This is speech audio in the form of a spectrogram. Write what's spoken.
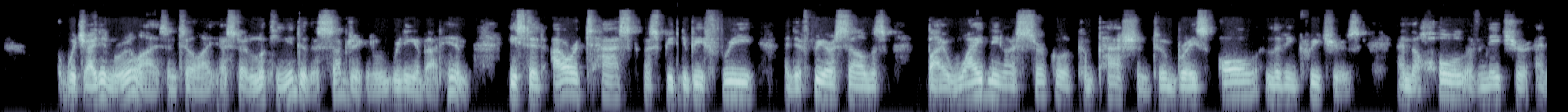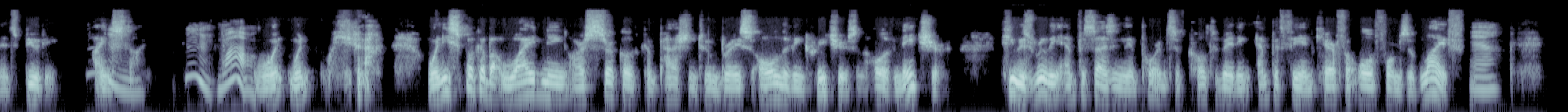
which I didn't realize until I, I, started looking into this subject and reading about him. He said, Our task must be to be free and to free ourselves by widening our circle of compassion to embrace all living creatures and the whole of nature and its beauty. Mm. Einstein. Mm, wow. When, when, yeah, when he spoke about widening our circle of compassion to embrace all living creatures and the whole of nature, he was really emphasizing the importance of cultivating empathy and care for all forms of life. Yeah.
